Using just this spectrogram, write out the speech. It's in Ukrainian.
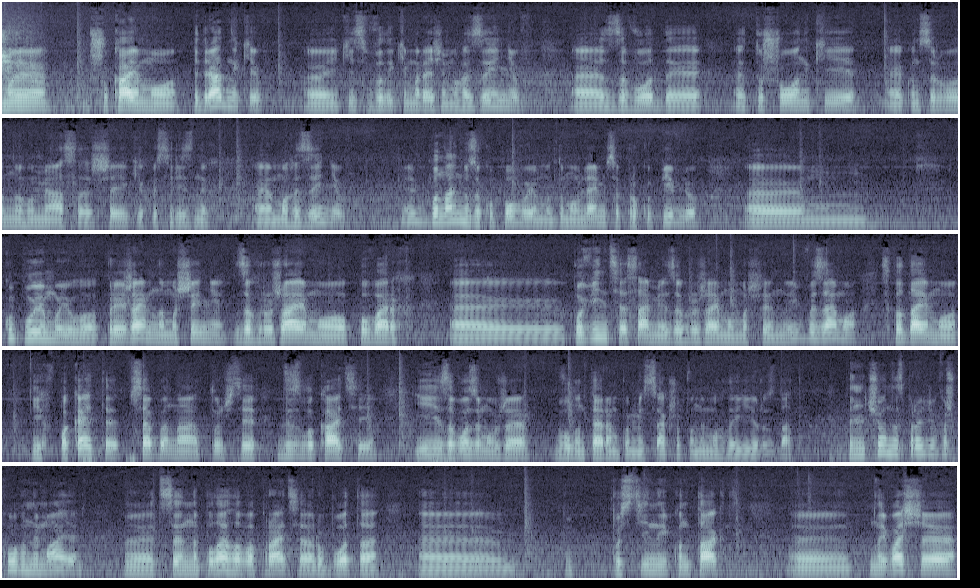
Ми шукаємо підрядників, е, якісь великі мережі магазинів, е, заводи е, тушонки, консервованого м'яса, ще якихось різних магазинів. І банально закуповуємо, домовляємося про купівлю. Купуємо його, приїжджаємо на машині, загружаємо поверх повінця, самі загружаємо машину і веземо, складаємо їх в пакети в себе на точці дислокації і завозимо вже волонтерам по місцях, щоб вони могли її роздати. Та нічого насправді важкого немає. Е, Це наполеглива праця, робота, е, постійний контакт. Е, Найважче е,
